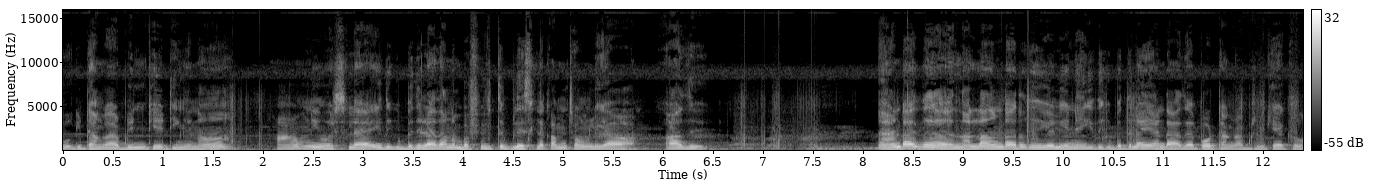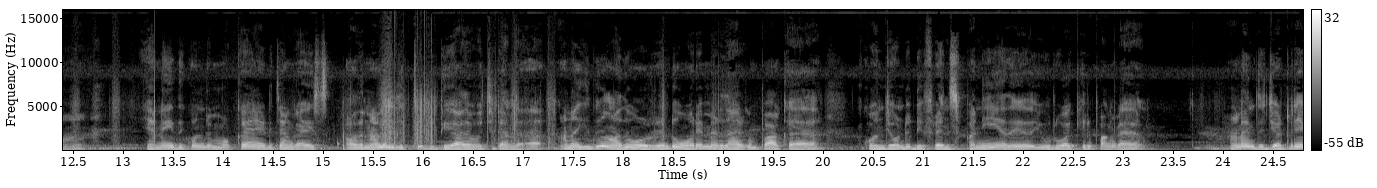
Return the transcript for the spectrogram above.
தூக்கிட்டாங்க அப்படின்னு கேட்டிங்கன்னா ஆம்னிவர்ஸில் இதுக்கு பதிலாக தான் நம்ம ஃபிஃப்த்து பிளேஸில் காமிச்சோம் இல்லையா? அது. ஏன்டா இது நல்லா தான்டா இருக்குது ஏலியனு இதுக்கு பதிலாக ஏன்டா அதை போட்டாங்க அப்படின்னு கேட்கலாம். ஏன்னா இது கொஞ்சம் மொக்கம் ஆகிடுச்சாங்க ஐஸ் அதனால் இதை தூக்கிட்டு அதை வச்சுட்டாங்க. ஆனால் இதுவும் அதுவும் ஒரு ரெண்டும் ஒரே மாதிரி தான் இருக்கும். பார்க்க கொஞ்சோண்டு டிஃப்ரென்ஸ் பண்ணி அதை உருவாக்கியிருப்பாங்க. ஆனால் இந்த ஜெட்ரே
